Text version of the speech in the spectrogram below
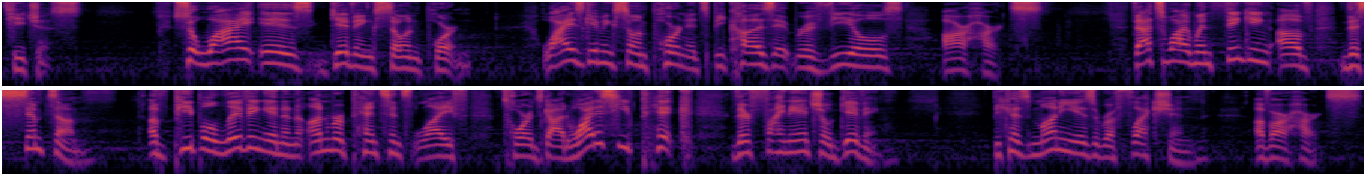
teaches. So, why is giving so important? Why is giving so important? It's because it reveals our hearts. That's why, when thinking of the symptom of people living in an unrepentant life towards God, why does He pick their financial giving? Because money is a reflection of our hearts.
